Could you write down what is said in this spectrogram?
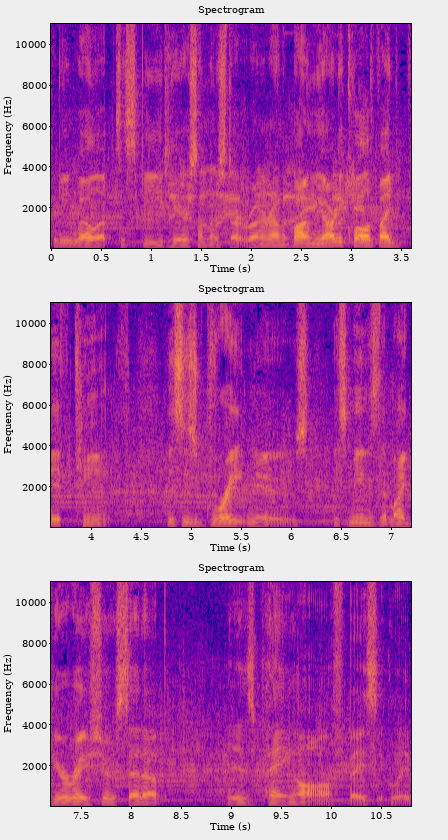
pretty well up to speed here, so I'm going to start running around the bottom. We already qualified 15th. This is great news. This means that my gear ratio setup is paying off, basically.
